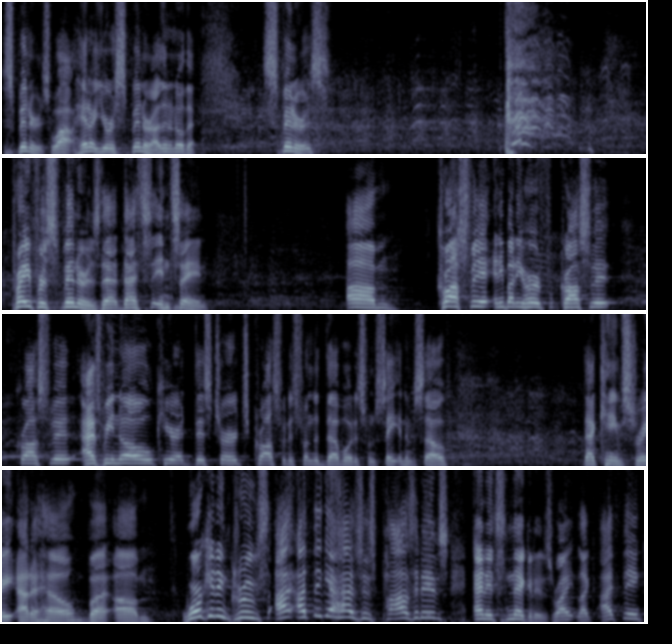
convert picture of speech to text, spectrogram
Spinners. Wow, Hedda, you're a spinner. I didn't know that. Spinners. Pray for spinners. That that's insane. Um, CrossFit, anybody heard CrossFit? CrossFit. As we know here at this church, CrossFit is from the devil, it is from Satan himself. That came straight out of hell. But um, working in groups, I, I, think it has its positives and its negatives, right? Like, I think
